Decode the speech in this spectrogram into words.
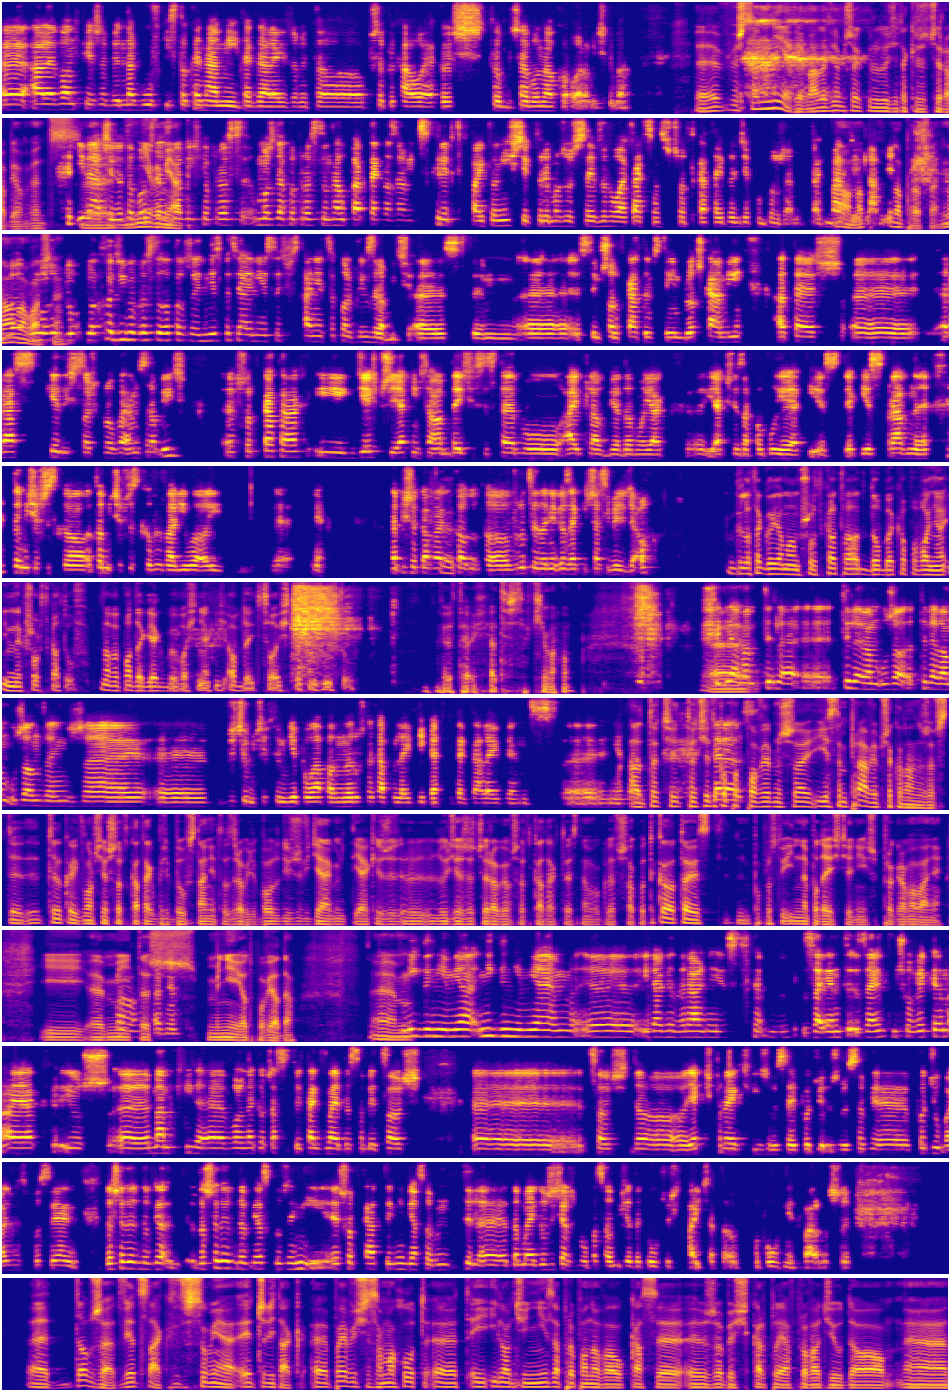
E, ale wątpię, żeby nagłówki z tokenami i tak dalej, żeby to przepychało jakoś, to by trzeba było naokoło robić chyba. E, wiesz co, nie wiem, ale wiem, że ludzie takie rzeczy robią, więc Inaczej, no to można zrobić po prostu, można po prostu na upartego zrobić skrypt w Pythoniście, który możesz sobie wywołać akcent z shortcuta i będzie po bożemu, tak bardziej no, no, dla mnie. No proszę, no, bo, no właśnie. Bo, bo chodzi po prostu o to, że niespecjalnie jesteś w stanie cokolwiek zrobić e, z tym, e, z tym shortcutem, z tymi bloczkami, a też raz kiedyś coś próbowałem zrobić, w shortcutach i gdzieś przy jakimś tam update'cie systemu iCloud wiadomo jak, jak się zachowuje, jaki jest, jaki jest sprawny. To mi się wszystko, to mi się wszystko wywaliło i nie, nie. Napiszę kawałek e, kodu, to wrócę do niego za jakiś czas i będzie działał. Dlatego ja mam shortcuta do backupowania innych shortcutów. Na wypadek jakby właśnie jakiś update, coś, coś tam zniszczył. Ja, ja też taki mam. Ja e, mam tyle, tyle, mam tyle mam urządzeń, że e, w życiu mi się w tym nie połapał na różnych Apple ID-kach i tak dalej, więc e, nie tak. Ale to ci, to ci Teraz... tylko podpowiem, że jestem prawie przekonany, że tylko i wyłącznie w shortcutach byś był w stanie to zrobić, bo już widziałem, jakie ludzie rzeczy robią w shortcutach, to jestem w ogóle w szoku. Tylko to jest po prostu inne podejście niż programowanie i mi no, też pewnie. mniej odpowiada. Um. Nigdy, nie mia nigdy nie miałem, y, ja generalnie jestem zajęty, zajętym człowiekiem, a jak już y, mam chwilę wolnego czasu, to i tak znajdę sobie coś, y, coś do jakiś projekcik, żeby sobie, żeby sobie podziubać, więc po prostu ja doszedłem do, doszedłem do wniosku, że nie, shortcuty nie wiosą tyle do mojego życia, żeby opłacało mi się tego uczyć palić to popołudnie dwa albo trzy. E, dobrze, więc tak, w sumie, e, czyli tak, e, pojawił się samochód, Elon ci nie zaproponował kasy, żebyś CarPlaya wprowadził do,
